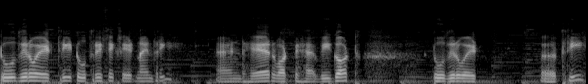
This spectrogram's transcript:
2083236893 and here what we have we got 2083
